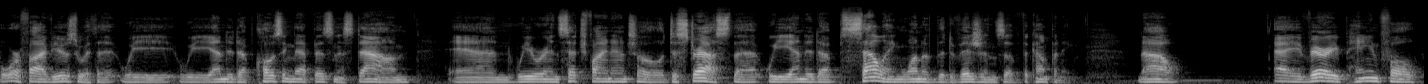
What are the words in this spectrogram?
four or five years with it, we we ended up closing that business down, and we were in such financial distress that we ended up selling one of the divisions of the company. Now, a very painful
